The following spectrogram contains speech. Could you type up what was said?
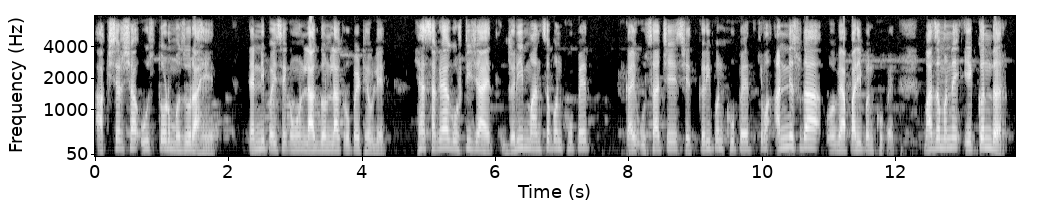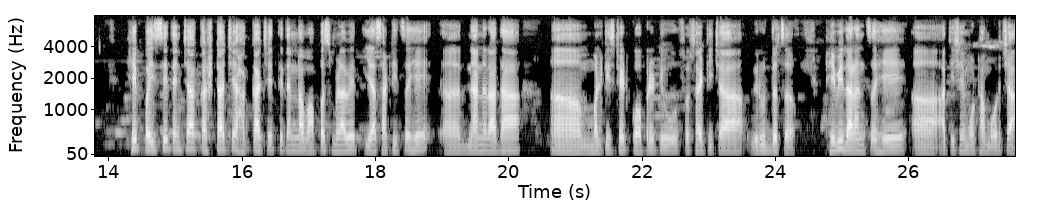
अक्षरशः ऊसतोड मजूर आहेत. त्यांनी पैसे कमवून लाख दोन लाख रुपये ठेवलेत. ह्या सगळ्या गोष्टी ज्या आहेत गरीब माणसं पण खूप आहेत काही ऊसाचे शेतकरी पण खूप आहेत किंवा अन्यसुद्धा व्यापारी पण खूप आहेत. माझं म्हणणं एकंदर हे पैसे त्यांच्या कष्टाचे हक्काचे ते त्यांना वापस मिळावेत यासाठीचं हे ज्ञानराधा मल्टीस्टेट कोऑपरेटिव्ह सोसायटीच्या विरुद्धचं ठेवीदारांचं हे अतिशय मोठा मोर्चा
